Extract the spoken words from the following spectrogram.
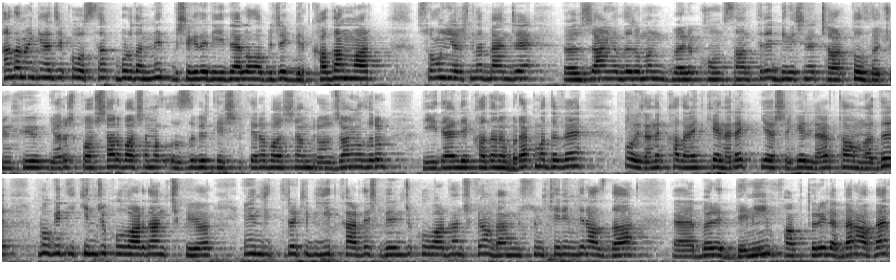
Kadan'a gelecek olsak burada net bir şekilde liderli alabilecek bir Kadan var. Son yarışında bence Özcan Yıldırım'ın böyle konsantre binişine çarpıldı. Çünkü yarış başlar başlamaz hızlı bir teşviklere başlayan bir Özcan Yıldırım liderliği Kadan'a bırakmadı ve o yüzden de Kadan etkilenerek yarışı geriler tamamladı. Bugün ikinci kulvardan çıkıyor. En ciddi rakibi Yiğit kardeş birinci kulvardan çıkıyor ama ben Müslüm Kerim biraz daha e, böyle deneyim faktörüyle beraber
